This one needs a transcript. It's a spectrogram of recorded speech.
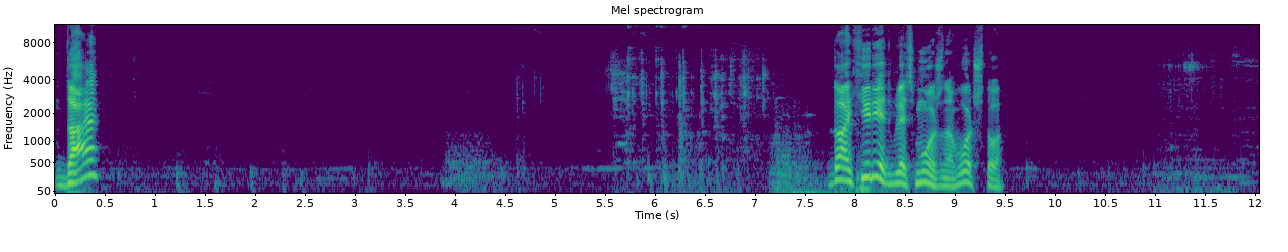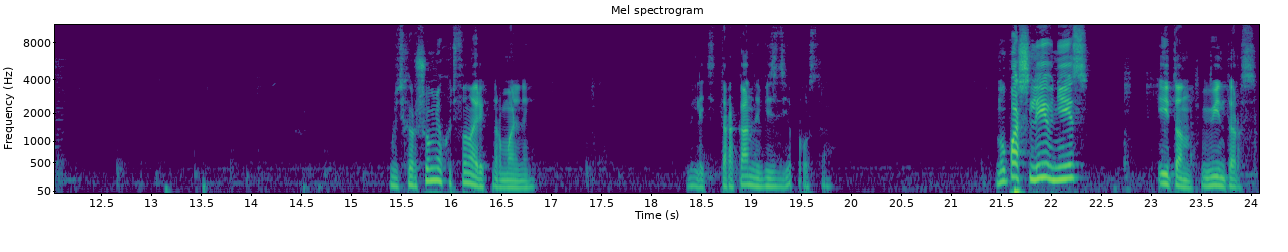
Да? Да, охереть, блядь, можно. Вот что. Блять, хорошо у меня хоть фонарик нормальный. Блять, тараканы везде просто. Ну, пошли вниз. Итан Винтерс.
